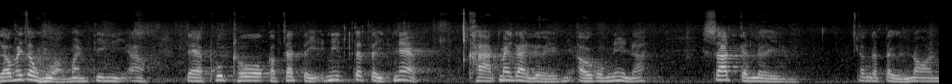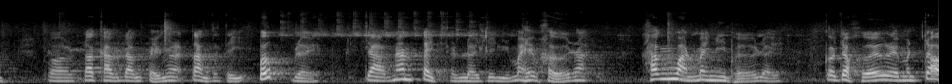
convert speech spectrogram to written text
เราไม่ต้องห่วงมันที่นี่เอา แต่พุทโธกับสตินี่สติแนบขาดไม่ได้เลย เอาตรงนี้นะซัดกันเลยตั้งแต่ตื่นนอนพอระฆังดังเป่งตั้งสติปุ๊บเลย จากนั้นติดกันเลยทีนี้ไม่ให้เผลอนะทั้งวันไม่มีเผลอเลย ก็จะเผลอเลยมันจ้อ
